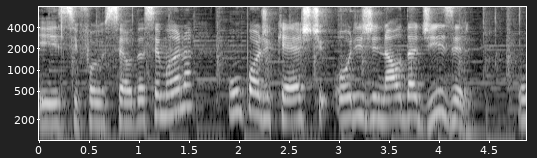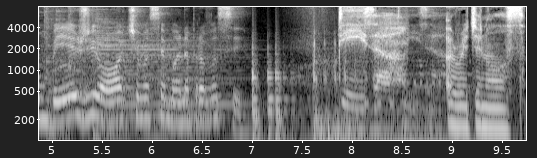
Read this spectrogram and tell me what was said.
Esse foi o Céu da Semana, um podcast original da Deezer. Um beijo e ótima semana para você. Deezer. Originals.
